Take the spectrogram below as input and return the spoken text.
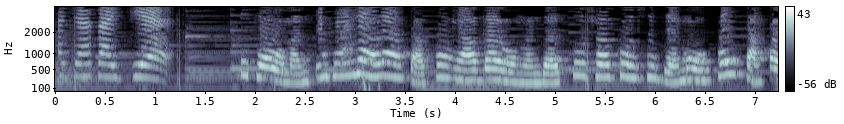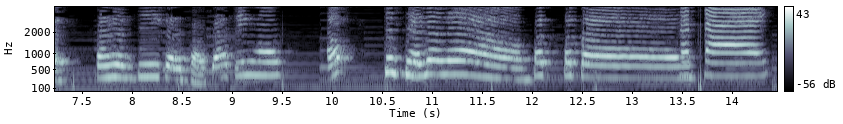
大家再见。谢谢我们今天亮亮小树苗在我们的诉说故事节目分享会担任第一个小嘉宾哦，好，谢谢亮亮，拜拜拜，拜拜。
